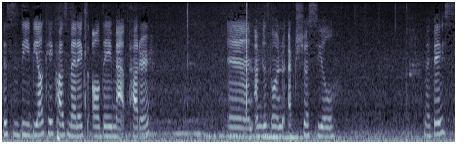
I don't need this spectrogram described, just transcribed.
This is the BLK Cosmetics All Day Matte Powder. And I'm just going to extra seal my face.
